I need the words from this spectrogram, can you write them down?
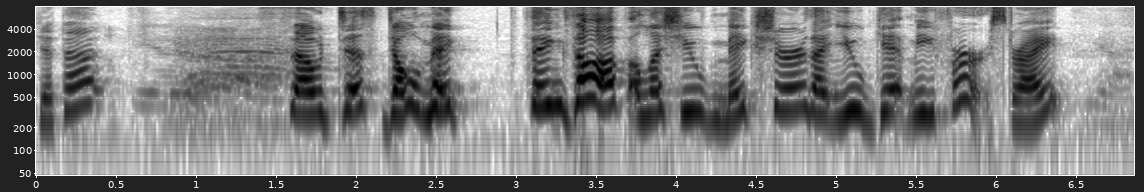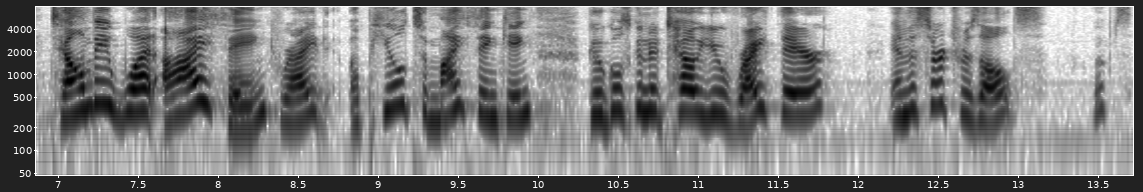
Get that? So just don't make things up unless you make sure that you get me first, right? Tell me what I think, right? Appeal to my thinking. Google's going to tell you right there in the search results. Whoops.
